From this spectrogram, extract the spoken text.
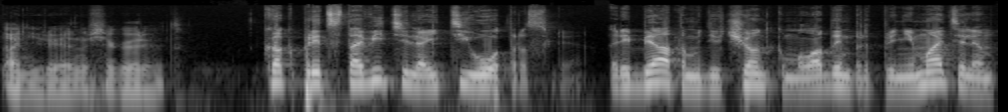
они реально все горят. Как представитель IT-отрасли, ребятам и девчонкам, молодым предпринимателям,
